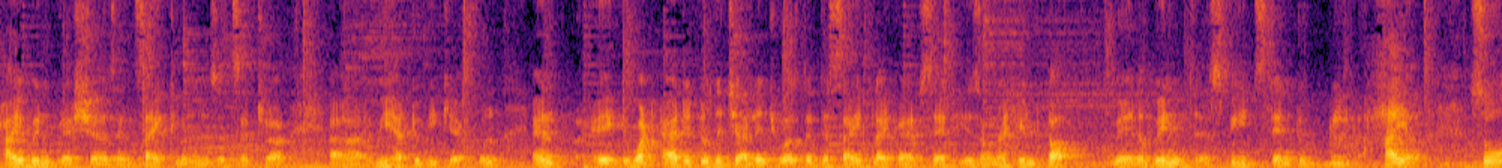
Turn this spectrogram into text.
high wind pressures and cyclones etc uh, we had to be careful. And uh, what added to the challenge was that the site like i have said is on a hilltop where the wind speeds tend to be higher. So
